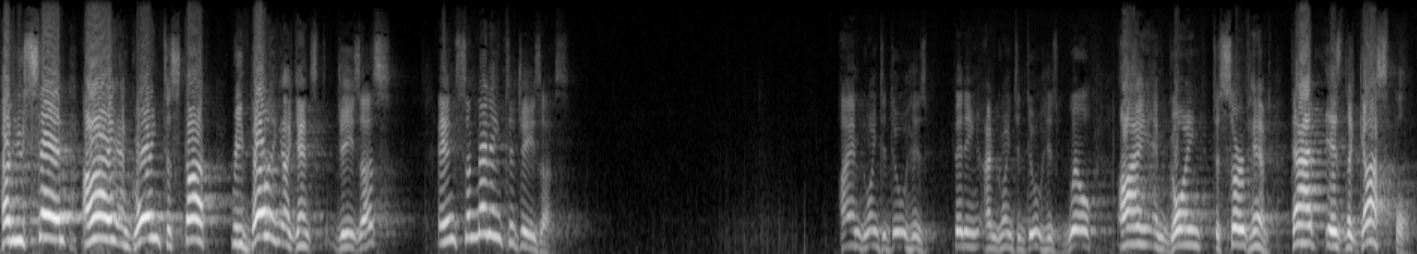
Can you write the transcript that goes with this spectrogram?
Have you said, I am going to stop rebelling against Jesus and submitting to Jesus? I am going to do his bidding. I'm going to do his will. I am going to serve him. That is the gospel.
